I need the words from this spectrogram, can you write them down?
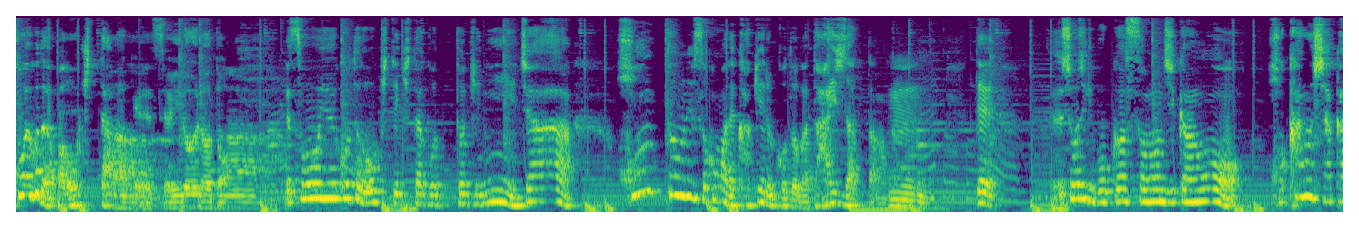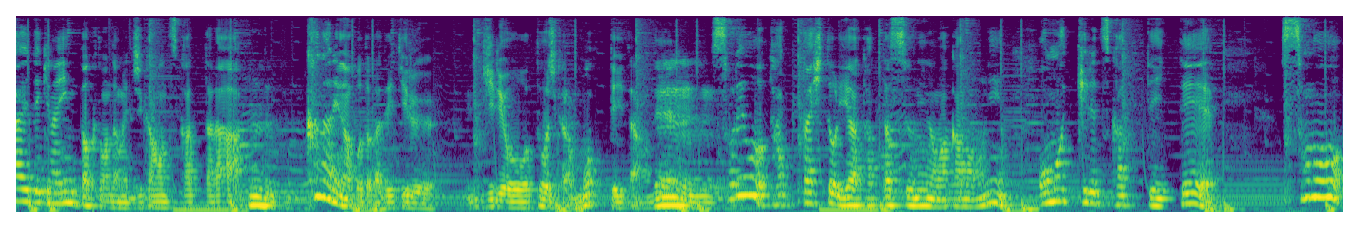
こういうことがやっぱ起きたわけですよ、いろいろと。あでそういうことが起きてきた時に、じゃあ、本当にそこまでかけることが大事だったのか。ーうん。で、正直僕はその時間を他の社会的なインパクトのために時間を使ったら、うん。かなりのことができる技量を当時から持っていたので、うんそれをたった一人やたった数人の若者に思いっきり使っていて、その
